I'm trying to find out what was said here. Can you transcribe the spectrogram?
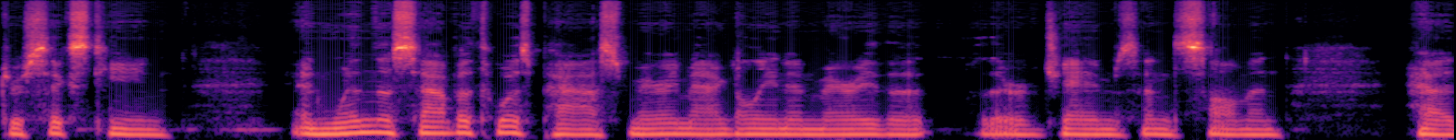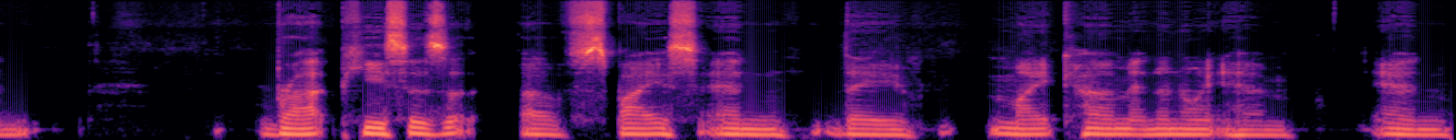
chapter 16. And when the Sabbath was past, Mary Magdalene and Mary, the mother of James and Salome, had brought pieces of spice and they might come and anoint him. And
